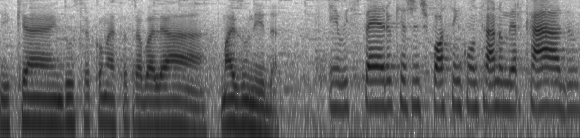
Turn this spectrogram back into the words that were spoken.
e que a indústria comece a trabalhar mais unida. Eu espero que a gente possa encontrar no mercado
